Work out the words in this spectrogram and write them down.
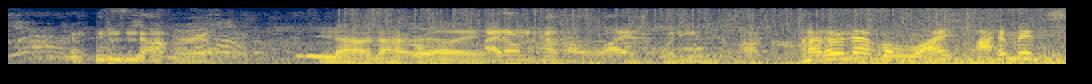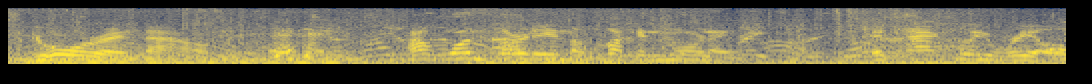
Not really. No, not really. I don't have a life. What are you talking about? I don't have a life. I'm in school right now. At 1.30 in the fucking morning. It's actually real.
